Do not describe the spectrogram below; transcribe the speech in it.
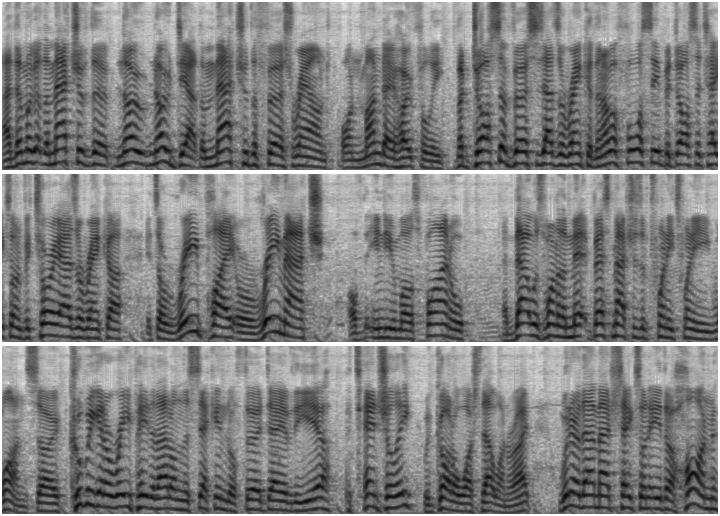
And then we got the match of the, no no doubt, the match of the first round on Monday, hopefully. Badosa versus Azarenka. The number four seed Badosa takes on Victoria Azarenka. It's a replay or a rematch of the Indian Wells final. And that was one of the best matches of 2021. So, could we get a repeat of that on the second or third day of the year? Potentially. We've got to watch that one, right? Winner of that match takes on either Hon,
